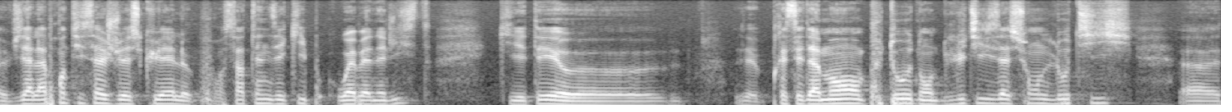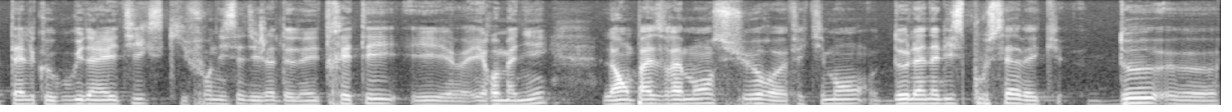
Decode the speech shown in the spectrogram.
euh, via l'apprentissage du SQL pour certaines équipes web analystes qui étaient précédemment plutôt dans l'utilisation de l'outil tel que Google Analytics qui fournissait déjà des données traitées et, remaniées. Là, on passe vraiment sur effectivement de l'analyse poussée avec de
